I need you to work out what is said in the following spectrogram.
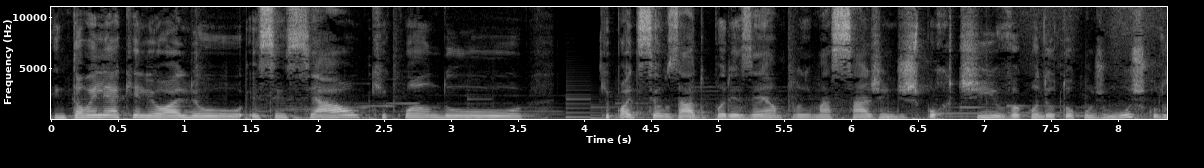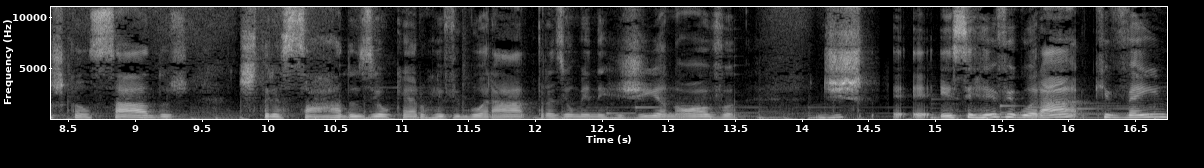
Então ele é aquele óleo essencial que quando que pode ser usado, por exemplo, em massagem desportiva, quando eu estou com os músculos cansados, estressados e eu quero revigorar, trazer uma energia nova. É, é, esse revigorar que vem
